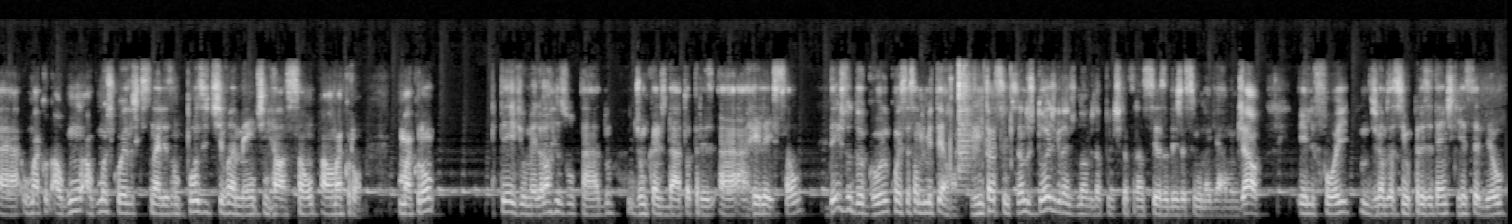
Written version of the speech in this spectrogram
ah, Macron, algum, algumas coisas que sinalizam positivamente em relação ao Macron. Macron teve o melhor resultado de um candidato à, reeleição desde o De Gaulle, com exceção do Mitterrand. Então, assim, tirando os dois grandes nomes da política francesa desde a Segunda Guerra Mundial, ele foi, digamos assim, o presidente que recebeu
